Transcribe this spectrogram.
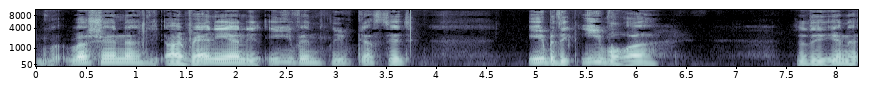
Russian, Iranian, and even, you guessed it, even the evil, uh, the, you know,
